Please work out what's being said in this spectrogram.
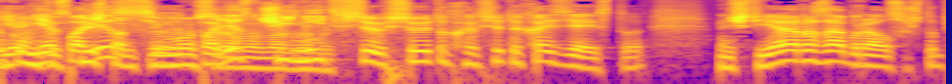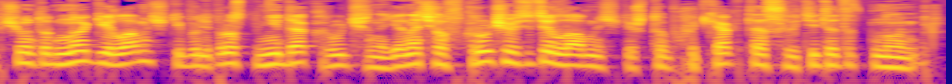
Я, я полез, спишь, темно, полез чинить все, все, это, все это хозяйство. Значит, я разобрался, что почему-то многие лампочки были просто недокручены. Я начал вкручивать эти лампочки, чтобы хоть как-то осветить этот номер.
